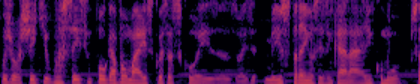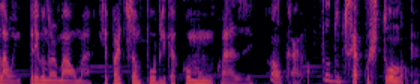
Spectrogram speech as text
Poxa, eu achei que vocês se empolgavam mais com essas coisas, mas é meio estranho vocês encararem como, sei lá, um emprego normal, uma repartição pública comum quase. Não, cara, tudo se acostuma, cara.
